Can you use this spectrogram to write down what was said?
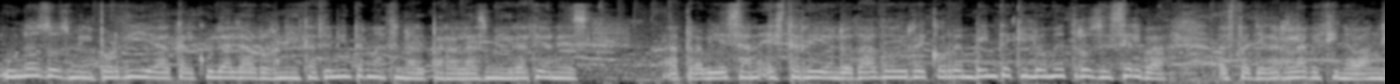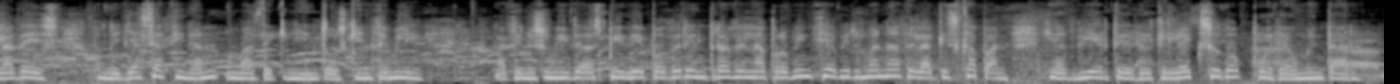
unos 2.000 por día, calcula la Organización Internacional para las Migraciones. Atraviesan este río enlodado y recorren 20 kilómetros de selva hasta llegar a la vecina Bangladesh, donde ya se hacinan más de 515.000. Naciones Unidas pide poder entrar en la provincia birmana de la que escapan y advierte de que el éxodo puede aumentar.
